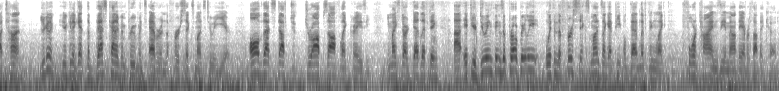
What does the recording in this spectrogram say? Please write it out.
a ton. You're gonna you're gonna get the best kind of improvements ever in the first six months to a year. All of that stuff just drops off like crazy. You might start deadlifting. Uh, if you're doing things appropriately, within the first six months, I get people deadlifting like four times the amount they ever thought they could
